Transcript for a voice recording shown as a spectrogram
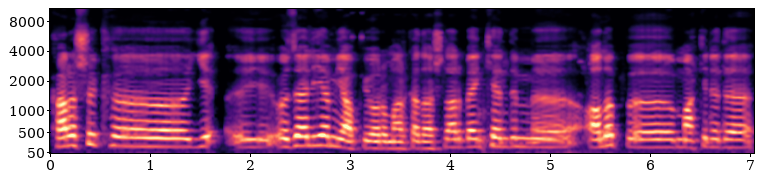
Karışık e, e, özel yem yapıyorum arkadaşlar. Ben kendim e, alıp makinede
